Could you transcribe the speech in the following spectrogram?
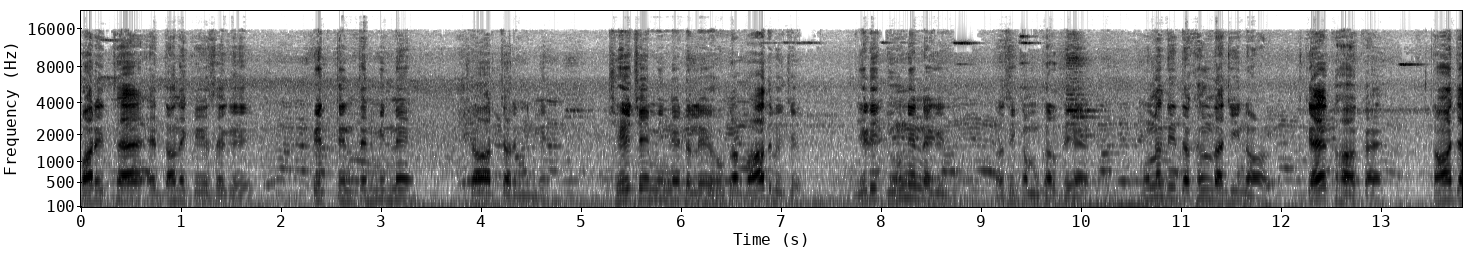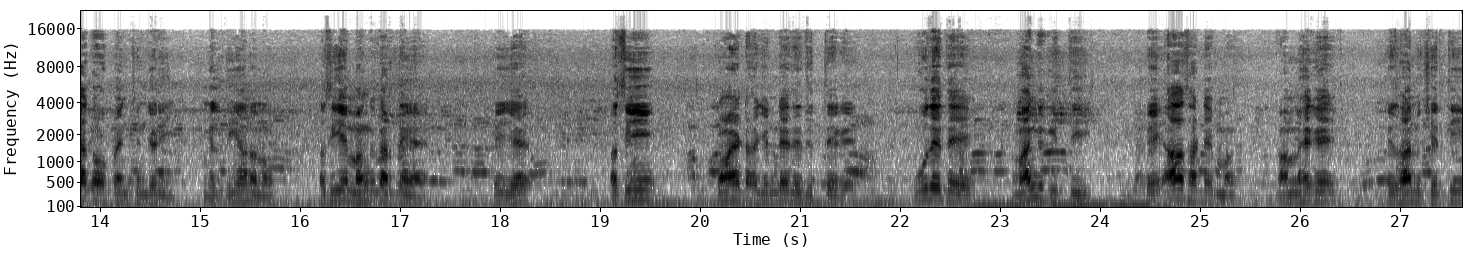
ਪਰ ਇੱਥੇ ਇਦਾਂ ਦੇ ਕੇਸ ਹੈਗੇ, ਵੀ ਤਿੰਨ ਤਿੰਨ ਮਹੀਨੇ, ਚਾਰ ਚਾਰ ਮਹੀਨੇ 6-6 ਮਹੀਨੇ ਡਿਲੇ ਹੋਗਾ ਬਾਅਦ ਵਿੱਚ ਜਿਹੜੀ ਯੂਨੀਅਨ ਹੈਗੀ, ਅਸੀਂ ਕੰਮ ਕਰਦੇ ਆ ਉਹਨਾਂ ਦੀ ਦਖਲਅੰਦਾਜ਼ੀ ਨਾਲ ਕਹਿ ਕਹਾ ਕੇ ਤਾਂ ਜਾ ਕੇ ਉਹ ਪੈਨਸ਼ਨ ਜਿਹੜੀ ਮਿਲਦੀ ਆ ਉਹਨਾਂ ਨੂੰ। ਅਸੀਂ ਇਹ ਮੰਗ ਕਰਦੇ ਆ ਕਿ ਇਹ ਅਸੀਂ ਪੁਆਇੰਟ ਏਜੰਡੇ ਦੇ ਦਿੱਤੇ ਗਏ। ਉਹਦੇ ਤੇ ਮੰਗ ਕੀਤੀ ਕਿ ਆਹ ਸਾਡੇ ਕੰਮ ਹੈਗੇ ਕਿ ਸਾਨੂੰ ਛੇਤੀ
